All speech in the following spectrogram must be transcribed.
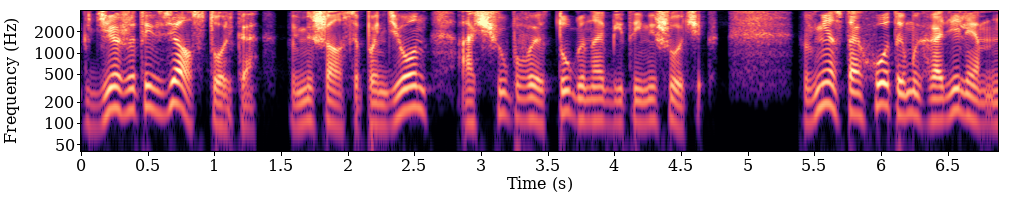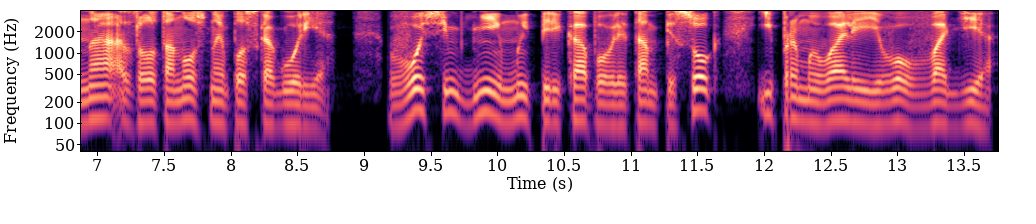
«Где же ты взял столько?» — вмешался Пандион, ощупывая туго набитый мешочек. Вместо охоты мы ходили на золотоносное плоскогорье. Восемь дней мы перекапывали там песок и промывали его в воде.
